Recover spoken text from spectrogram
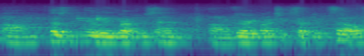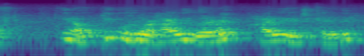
um, doesn't really represent uh, very much except itself. You know, people who are highly literate, highly educated,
